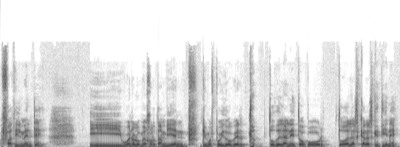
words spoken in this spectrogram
fácilmente. Y bueno, lo mejor también que hemos podido ver todo el aneto por todas las caras que tiene,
